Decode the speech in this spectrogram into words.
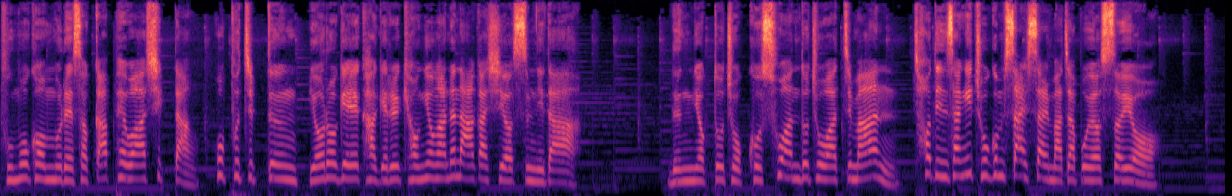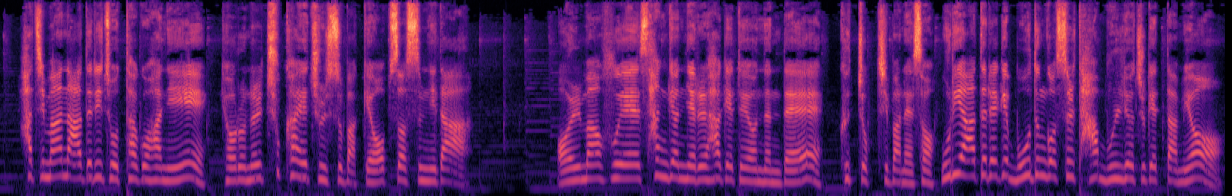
부모 건물에서 카페와 식당, 호프집 등 여러 개의 가게를 경영하는 아가씨였습니다. 능력도 좋고 수완도 좋았지만 첫인상이 조금 쌀쌀맞아 보였어요. 하지만 아들이 좋다고 하니 결혼을 축하해 줄 수밖에 없었습니다. 얼마 후에 상견례를 하게 되었는데 그쪽 집안에서 우리 아들에게 모든 것을 다 물려주겠다며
